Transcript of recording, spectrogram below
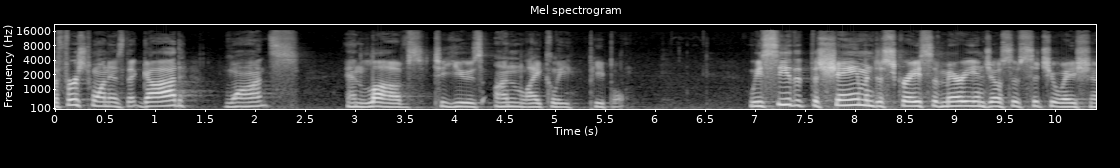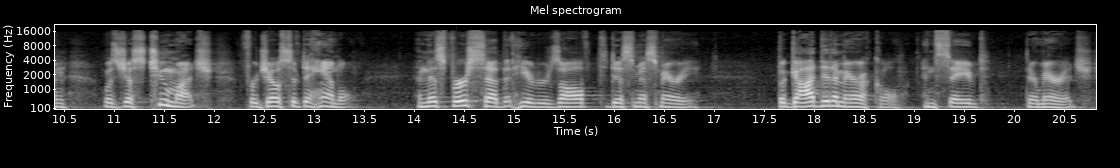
The first one is that God wants and loves to use unlikely people. We see that the shame and disgrace of Mary and Joseph's situation was just too much for Joseph to handle. And this verse said that he had resolved to dismiss Mary. But God did a miracle and saved their marriage.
